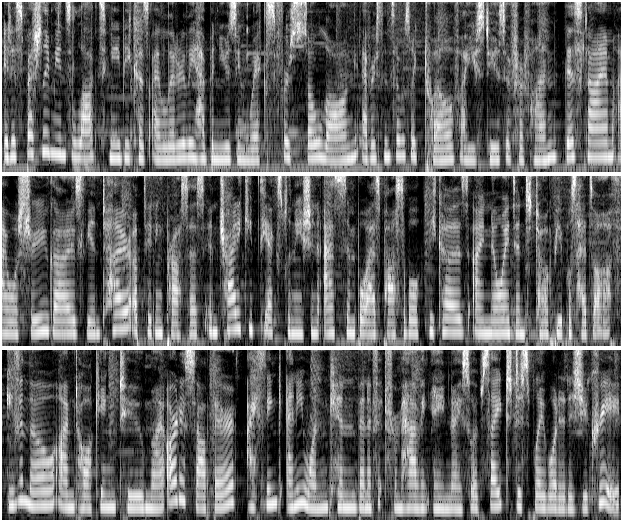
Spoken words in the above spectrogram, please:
It especially means a lot to me because I literally have been using Wix for so long. Ever since I was like 12, I used to use it for fun. This time, I will show you guys the entire updating process and try to keep the explanation as simple as possible because I know I tend to talk people's heads off. Even though I'm talking to my artists out there, I think anyone can benefit from having a nice website to display what it is you create.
